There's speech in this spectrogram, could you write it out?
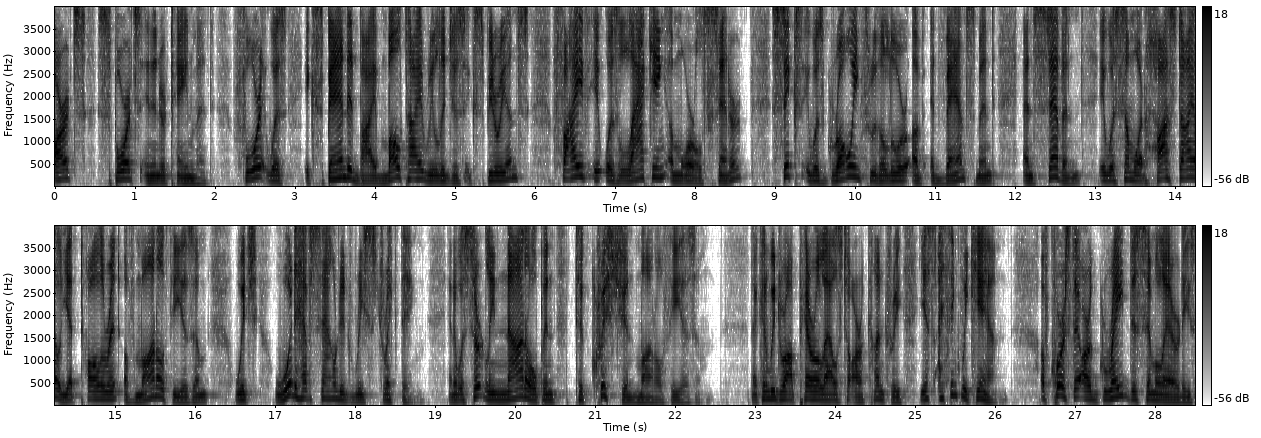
arts, sports, and entertainment. Four, it was expanded by multi religious experience. Five, it was lacking a moral center. Six, it was growing through the lure of advancement. And seven, it was somewhat hostile yet tolerant of monotheism, which would have sounded restricting. And it was certainly not open to Christian monotheism. Now, can we draw parallels to our country? Yes, I think we can. Of course, there are great dissimilarities,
